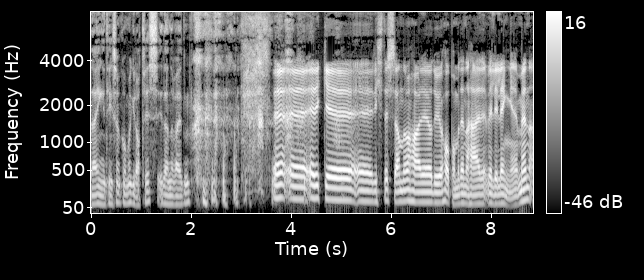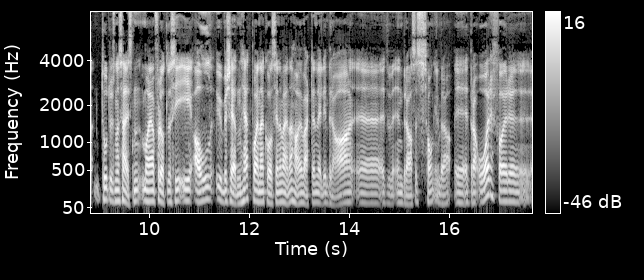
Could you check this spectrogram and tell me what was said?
det er ingenting som kommer gratis i denne verden. Erik Richterstrand, nå har jo du holdt på med denne her veldig lenge. Men 2016, må jeg få lov til å si, i all ubeskjedenhet på NRK sine vegne, har jo vært en veldig bra, eh, et, en bra sesong, eller bra, eh, et bra år for eh,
